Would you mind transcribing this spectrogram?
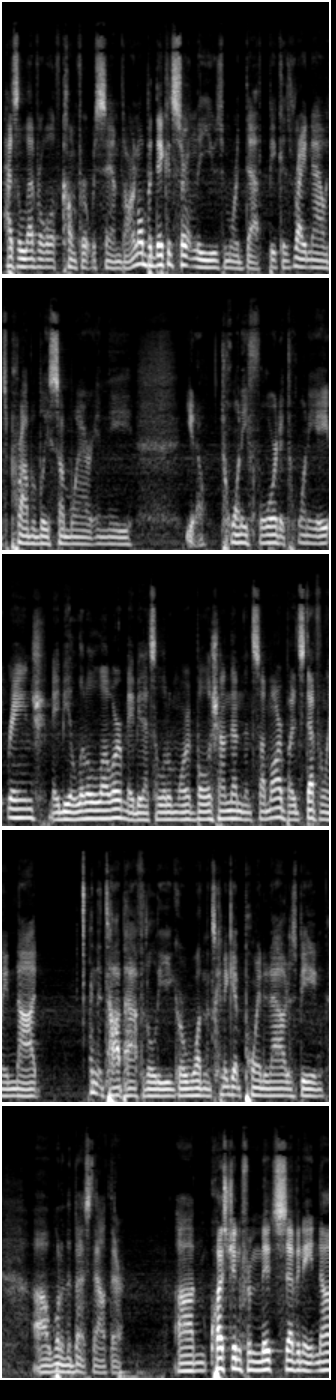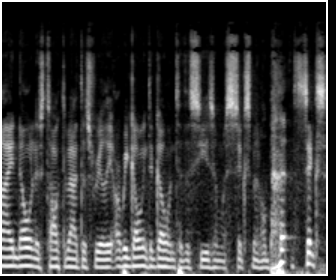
has a level of comfort with Sam Darnold. But they could certainly use more depth because right now it's probably somewhere in the you know 24 to 28 range, maybe a little lower. Maybe that's a little more bullish on them than some are, but it's definitely not in the top half of the league or one that's going to get pointed out as being uh, one of the best out there. Um, question from Mitch seven eight nine. No one has talked about this really. Are we going to go into the season with six middle six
